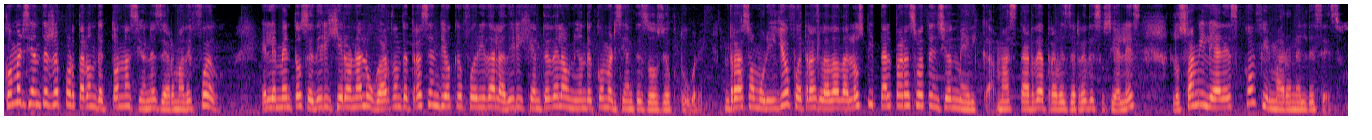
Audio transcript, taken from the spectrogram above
comerciantes reportaron detonaciones de arma de fuego. Elementos se dirigieron al lugar donde trascendió que fue herida la dirigente de la Unión de Comerciantes 2 de octubre. Razo Murillo fue trasladada al hospital para su atención médica. Más tarde, a través de redes sociales, los familiares confirmaron el deceso.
